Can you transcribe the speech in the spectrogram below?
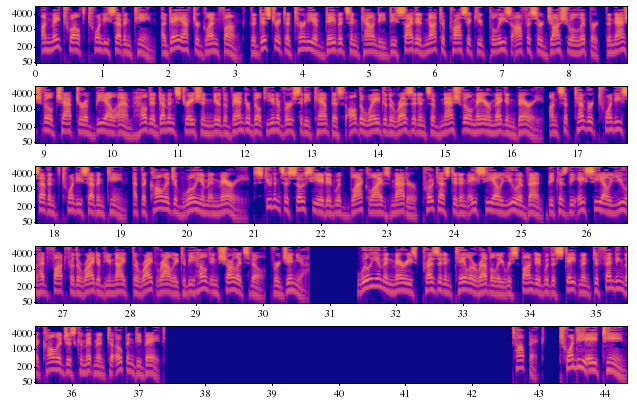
On May 12, 2017, a day after Glenn Funk, the district attorney of Davidson County decided not to prosecute police officer Joshua Lippert. The Nashville chapter of BLM held a demonstration near the Vanderbilt University campus all the way to the residence of Nashville Mayor Megan Barry. On September 27, 2017, at the College of William and Mary, students associated with Black Lives Matter protested an ACLU event because the ACLU had fought for the right of Unite the Right rally to be held in Charlottesville, Virginia. William & Mary's President Taylor Reveley responded with a statement defending the college's commitment to open debate. Topic 2018.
